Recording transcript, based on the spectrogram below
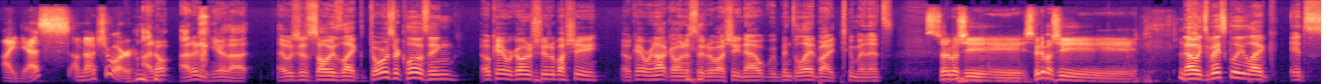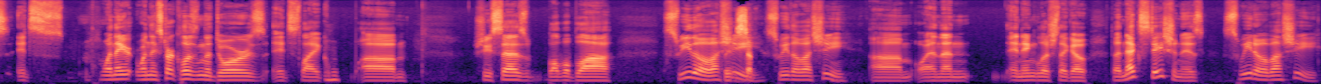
I guess I'm not sure. I don't. I didn't hear that. It was just always like doors are closing. Okay, we're going to Shudabashi. Okay, we're not going to Shudabashi now. We've been delayed by two minutes. Sudabashi, Sudabashi. No, it's basically like it's it's when they when they start closing the doors. It's like um, she says blah blah blah, suido Please stop. washi, suido washi. Um, and then in English they go the next station is suido bashi.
